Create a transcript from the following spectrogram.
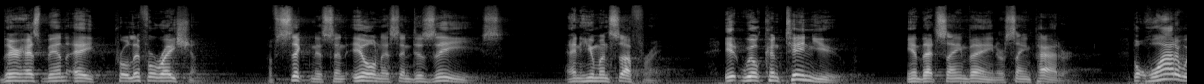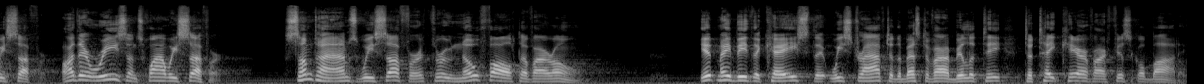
there has been a proliferation of sickness and illness and disease and human suffering. It will continue in that same vein or same pattern. But why do we suffer? Are there reasons why we suffer? Sometimes we suffer through no fault of our own. It may be the case that we strive to the best of our ability to take care of our physical body.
